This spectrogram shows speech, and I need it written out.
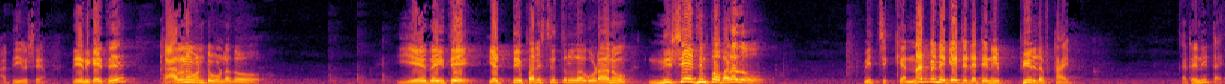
అది విషయం. దేనికైతే కారణం అంటూ ఉండదో ఏదైతే ఎట్టి పరిస్థితుల్లో కూడాను నిషేధింపబడదు which cannot be negated at any period of time at any time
